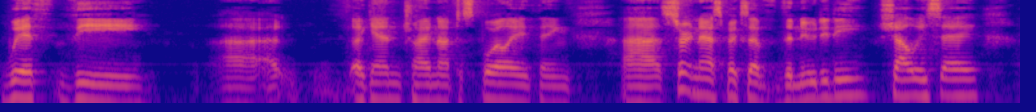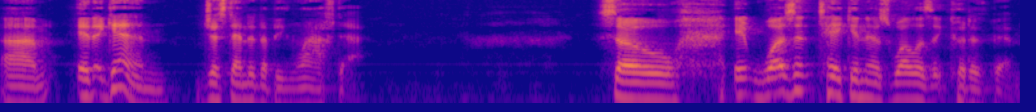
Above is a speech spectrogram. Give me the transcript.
with the uh, again try not to spoil anything uh, certain aspects of the nudity shall we say um, it again just ended up being laughed at so it wasn't taken as well as it could have been.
